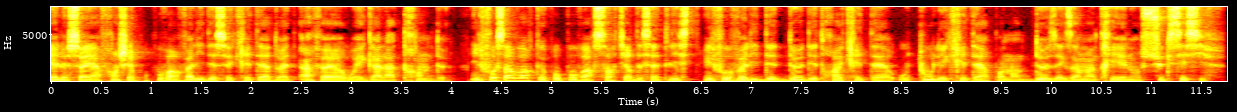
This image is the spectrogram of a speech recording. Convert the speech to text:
et le seuil à franchir pour pouvoir valider ce critère doit être inférieur ou égal à 32. Il faut savoir que pour pouvoir sortir de cette liste, il faut valider deux des trois critères ou tous les critères pendant deux examens triennaux successifs.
